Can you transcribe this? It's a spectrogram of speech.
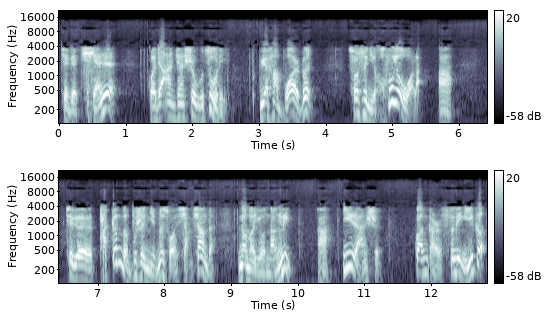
这个前任国家安全事务助理约翰博尔顿，说是你忽悠我了啊。这个他根本不是你们所想象的那么有能力啊，依然是官杆司令一个。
